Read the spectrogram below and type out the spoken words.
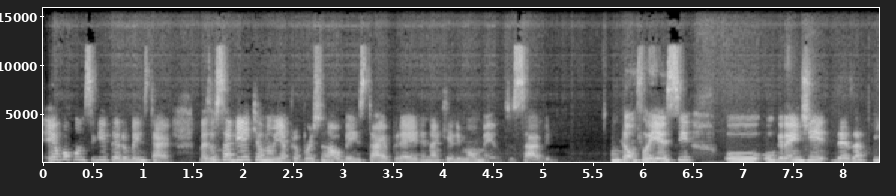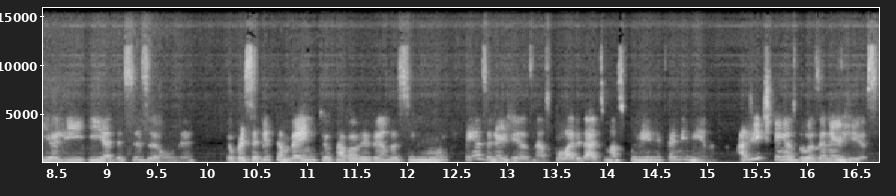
eu vou conseguir ter o bem-estar. Mas eu sabia que eu não ia proporcionar o bem-estar para ele naquele momento, sabe? Então foi esse o, o grande desafio ali e a decisão, né? Eu percebi também que eu estava vivendo assim muito. Tem as energias, né? As polaridades masculina e feminina. A gente tem as duas energias.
